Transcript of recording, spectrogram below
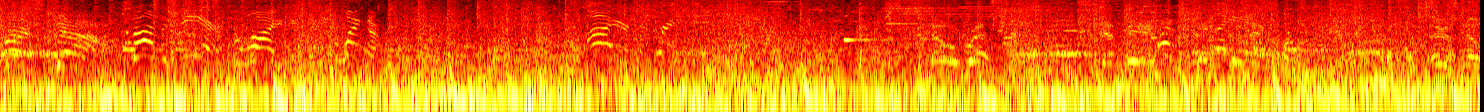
First down! Bombardier. sliding slinger. Iron Prince. No rest. Step in and face the next one. There's no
